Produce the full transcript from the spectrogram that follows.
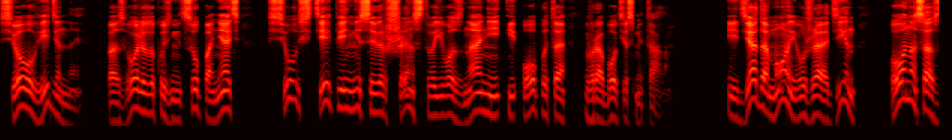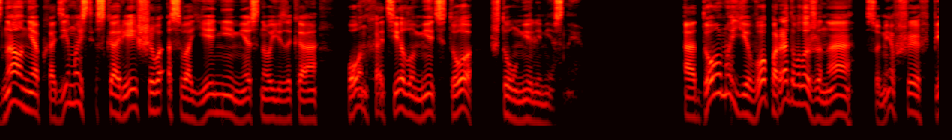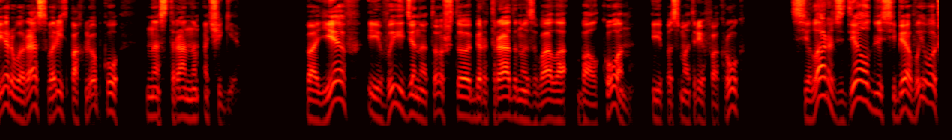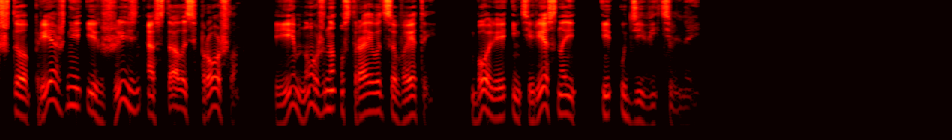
Все увиденное, позволило кузнецу понять всю степень несовершенства его знаний и опыта в работе с металлом. Идя домой уже один, он осознал необходимость скорейшего освоения местного языка. Он хотел уметь то, что умели местные. А дома его порадовала жена, сумевшая в первый раз сварить похлебку на странном очаге. Поев и выйдя на то, что Бертрада называла «балкон», и посмотрев вокруг, Силар сделал для себя вывод, что прежняя их жизнь осталась в прошлом, и им нужно устраиваться в этой, более интересной и удивительной.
